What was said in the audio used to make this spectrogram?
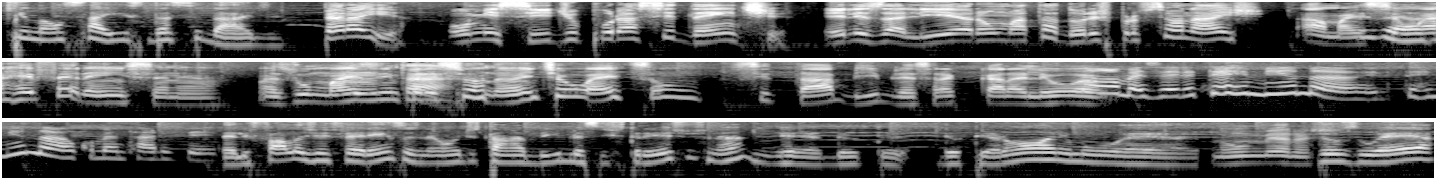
que não saísse da cidade. Peraí, homicídio por acidente. Eles ali eram matadores profissionais. Ah, mas isso é é. uma referência, né? Mas o mais Hum, tá. impressionante é o Edson citar a Bíblia. Será que o cara leu a... Não, mas ele termina, ele termina o comentário dele. Ele fala de referências, né, onde está na Bíblia esses trechos, né? É, Deute- Deuterônimo, é, números? Josué,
